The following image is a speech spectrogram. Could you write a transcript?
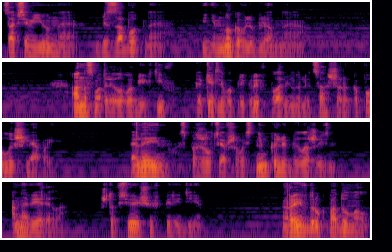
совсем юная, беззаботная и немного влюбленная. Она смотрела в объектив, кокетливо прикрыв половину лица широкополой шляпой. Элейн с пожелтевшего снимка любила жизнь. Она верила, что все еще впереди. Рэй вдруг подумал,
